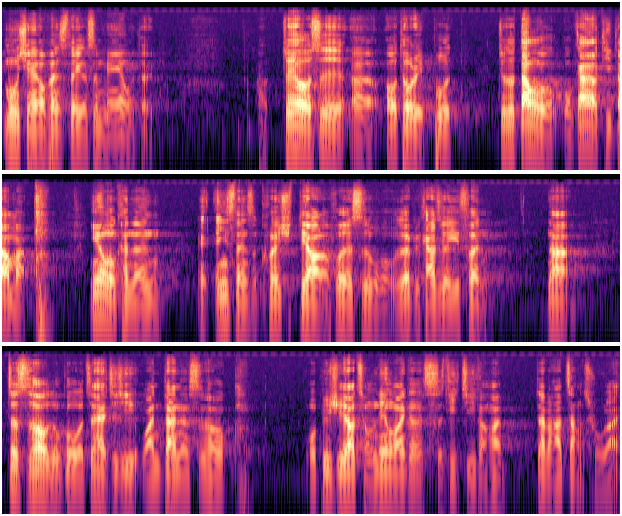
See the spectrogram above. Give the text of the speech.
目前 OpenStack 是没有的。最后是呃 auto reboot，就是当我我刚刚有提到嘛，因为我可能 instance crash 掉了，或者是我 replica 只有一份，那这时候如果我这台机器完蛋的时候，我必须要从另外一个实体机赶快再把它长出来，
